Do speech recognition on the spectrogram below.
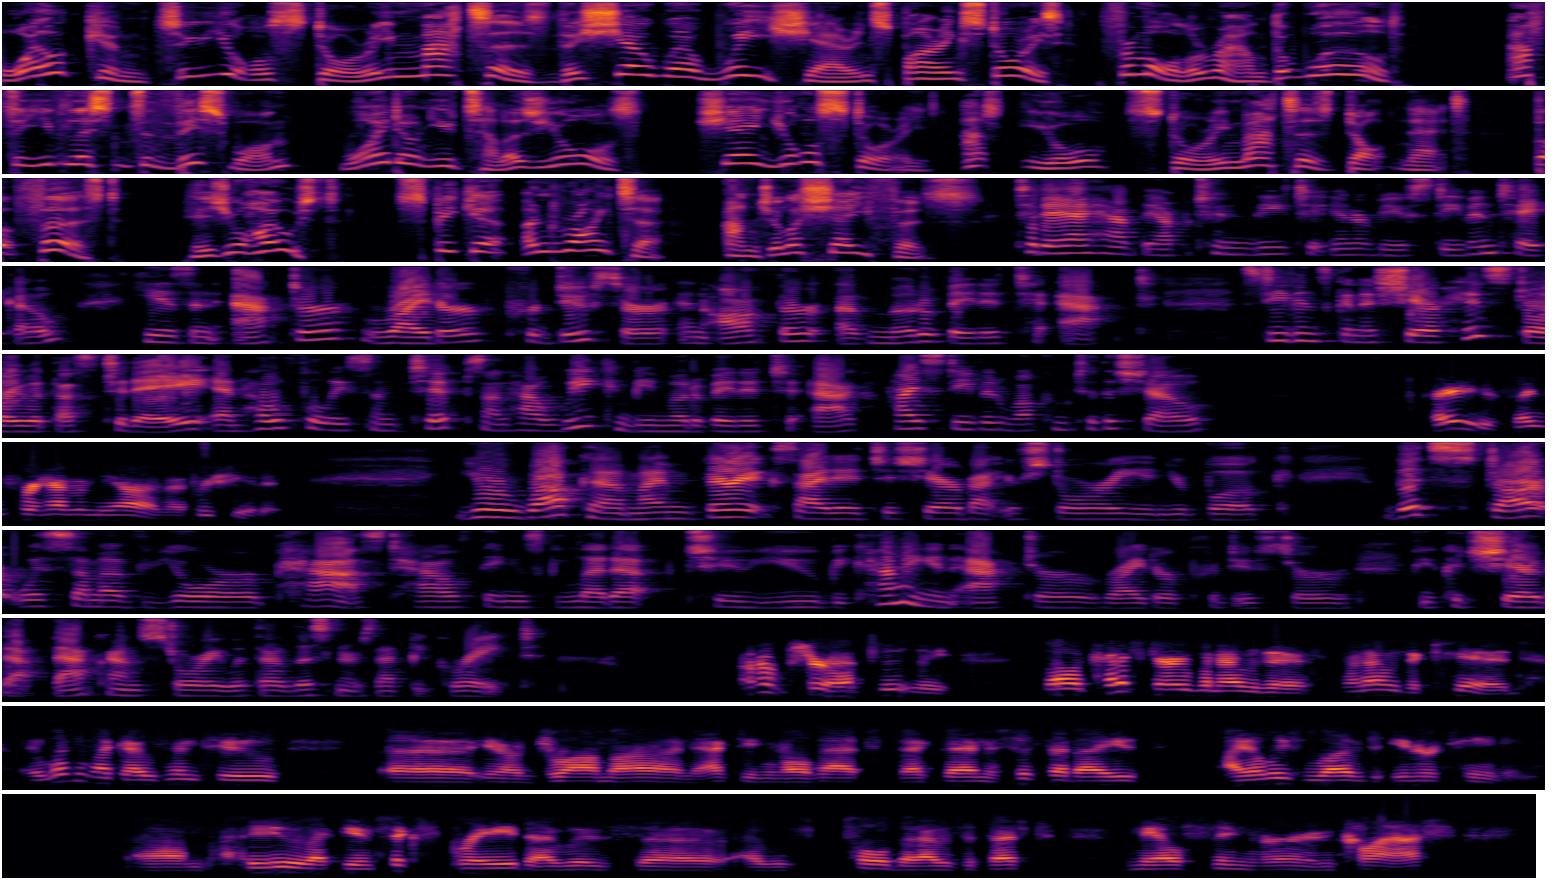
Welcome to Your Story Matters, the show where we share inspiring stories from all around the world. After you've listened to this one, why don't you tell us yours? Share your story at yourstorymatters.net. But first, here's your host, speaker and writer, Angela Schaefers. Today I have the opportunity to interview Stephen Tako. He is an actor, writer, producer, and author of Motivated to Act. Stephen's going to share his story with us today and hopefully some tips on how we can be motivated to act. Hi, Stephen. Welcome to the show. Hey, thanks for having me on. I appreciate it. You're welcome. I'm very excited to share about your story and your book. Let's start with some of your past, how things led up to you becoming an actor, writer, producer. If you could share that background story with our listeners, that'd be great. Oh, sure, absolutely. Well, it kind of started when I was a when I was a kid. It wasn't like I was into uh, you know drama and acting and all that back then. It's just that I I always loved entertaining. Um, I knew like in sixth grade I was uh, I was told that I was the best male singer in class,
